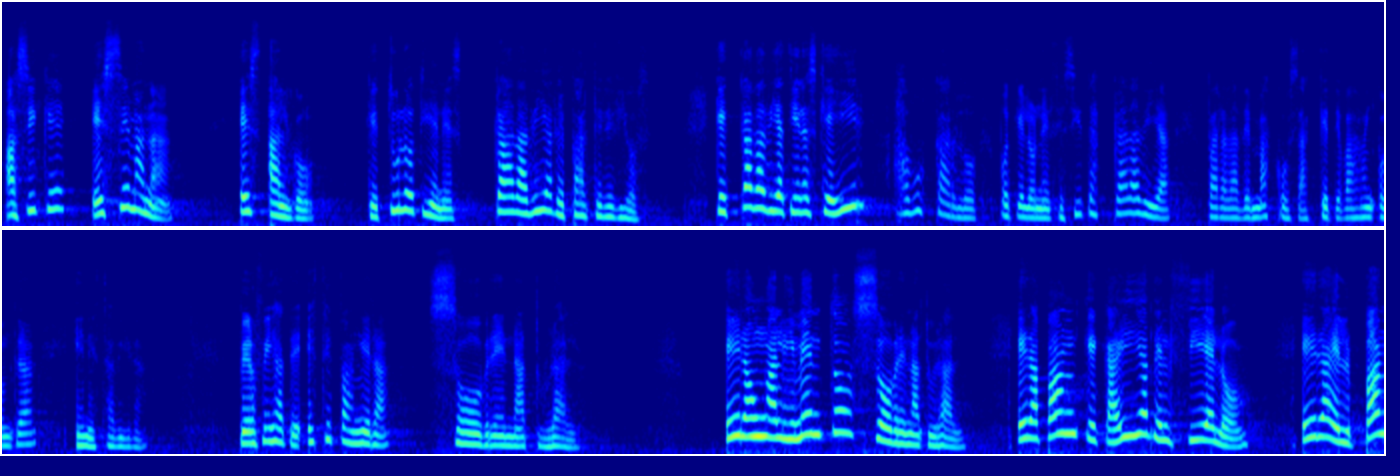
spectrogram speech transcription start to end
Así que ese maná es algo que tú lo tienes cada día de parte de Dios, que cada día tienes que ir a buscarlo, porque lo necesitas cada día para las demás cosas que te vas a encontrar en esta vida. Pero fíjate, este pan era sobrenatural. Era un alimento sobrenatural. Era pan que caía del cielo. Era el pan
